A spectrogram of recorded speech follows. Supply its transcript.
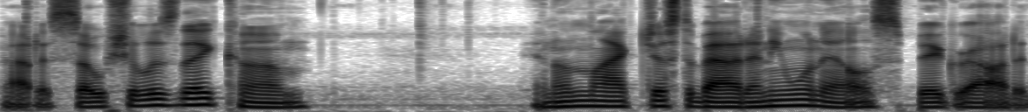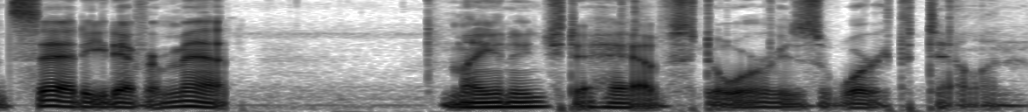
about as social as they come, and unlike just about anyone else Big Rod had said he'd ever met, managed to have stories worth telling.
